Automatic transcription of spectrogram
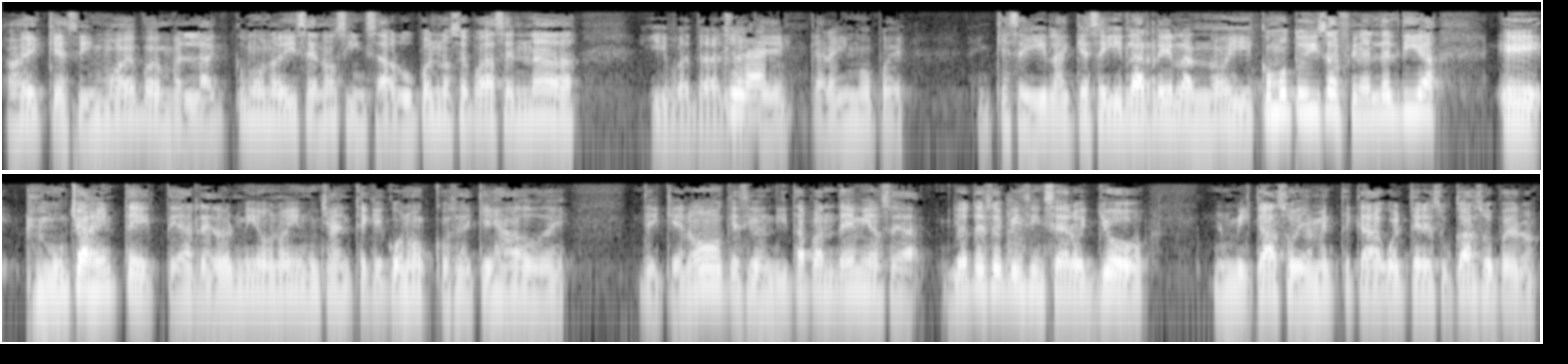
Ay, que así mueve, pues en verdad, como uno dice, no, sin salud pues no se puede hacer nada. Y pues de verdad que, ahora mismo pues hay que seguir, hay que seguir las reglas, ¿no? Y como tú dices, al final del día, eh, mucha gente de alrededor mío, ¿no? Y mucha gente que conozco se ha quejado de, de que no, que si bendita pandemia, o sea, yo te soy bien mm. sincero, yo, en mi caso, obviamente cada cual tiene su caso, pero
